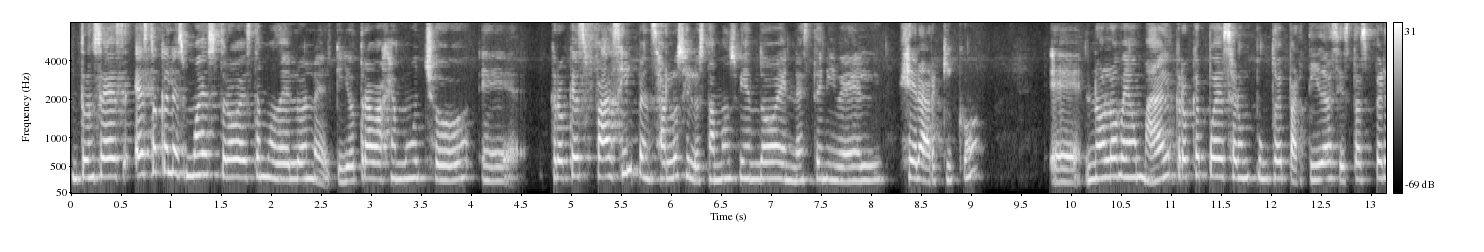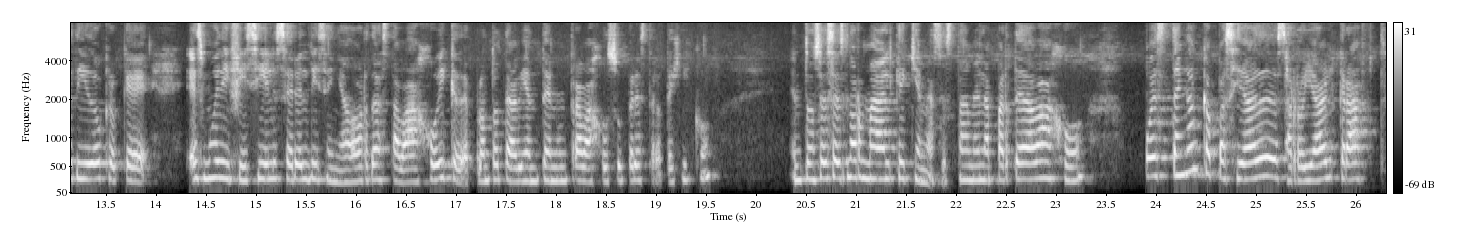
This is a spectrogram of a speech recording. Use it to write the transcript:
Entonces, esto que les muestro, este modelo en el que yo trabajé mucho, eh, creo que es fácil pensarlo si lo estamos viendo en este nivel jerárquico. Eh, no lo veo mal, creo que puede ser un punto de partida. Si estás perdido, creo que es muy difícil ser el diseñador de hasta abajo y que de pronto te avienten un trabajo súper estratégico. Entonces es normal que quienes están en la parte de abajo pues tengan capacidad de desarrollar el craft,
